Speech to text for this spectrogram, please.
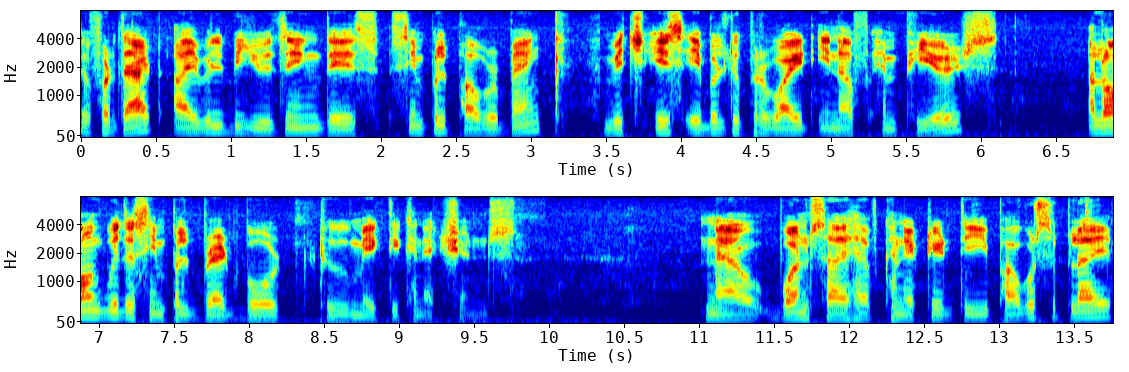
so for that I will be using this simple power bank which is able to provide enough amperes along with a simple breadboard to make the connections. Now once I have connected the power supply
